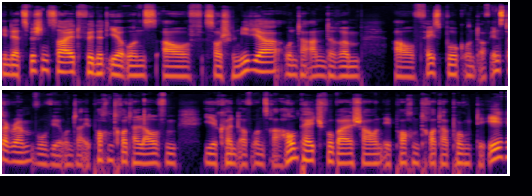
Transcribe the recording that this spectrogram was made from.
In der Zwischenzeit findet ihr uns auf Social Media, unter anderem auf Facebook und auf Instagram, wo wir unter Epochentrotter laufen. Ihr könnt auf unserer Homepage vorbeischauen, epochentrotter.de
